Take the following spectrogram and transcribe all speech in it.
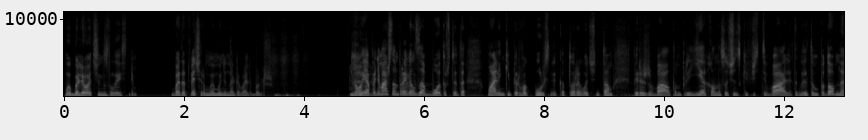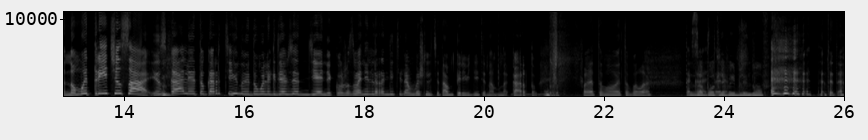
мы были очень злы с ним. В этот вечер мы ему не наливали больше. Но я понимаю, что он проявил заботу, что это маленький первокурсник, который очень там переживал, там приехал на сочинский фестиваль и так далее и тому подобное. Но мы три часа искали эту картину и думали, где взять денег. Уже звонили родителям, вышлите там, переведите нам на карту. Поэтому это было... Такая Заботливый блинов. Да-да-да.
